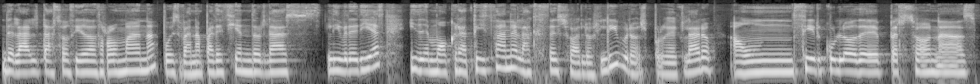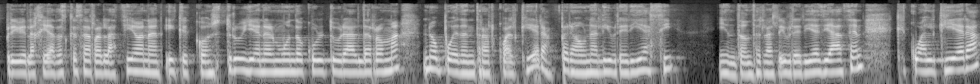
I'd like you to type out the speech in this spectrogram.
de la alta sociedad romana, pues van apareciendo las librerías y democratizan el acceso a los libros, porque claro, a un círculo de personas privilegiadas que se relacionan y que construyen el mundo cultural de Roma no puede entrar cualquiera, pero a una librería sí. Y entonces las librerías ya hacen que cualquiera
